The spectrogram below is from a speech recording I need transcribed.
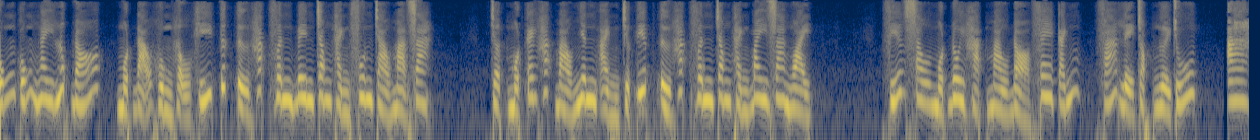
Cũng cũng ngay lúc đó, một đạo hùng hậu khí tức từ hắc vân bên trong thành phun trào mà ra. Chợt một cái hắc bào nhân ảnh trực tiếp từ hắc vân trong thành bay ra ngoài. Phía sau một đôi hạt màu đỏ phe cánh, phá lệ chọc người chú. a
